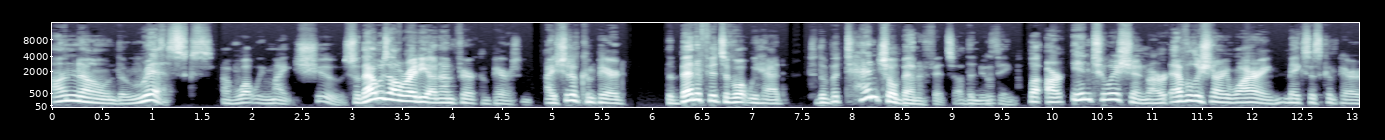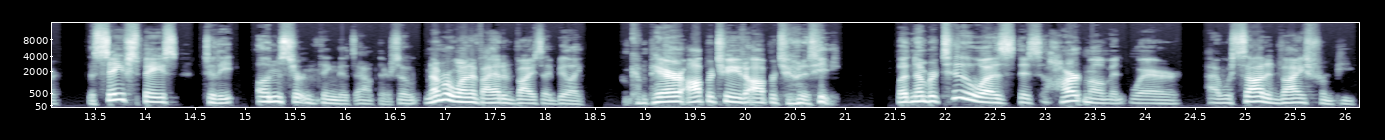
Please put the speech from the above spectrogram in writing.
unknown, the risks of what we might choose. So that was already an unfair comparison. I should have compared the benefits of what we had to the potential benefits of the new mm. thing. But our intuition, our evolutionary wiring makes us compare the safe space to the uncertain thing that's out there. So, number one, if I had advice, I'd be like, compare opportunity to opportunity. But number two was this heart moment where I was sought advice from people.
